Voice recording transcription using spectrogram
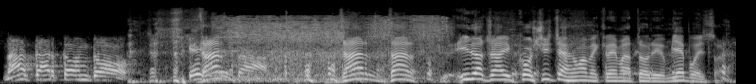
Nazdar, Tondo! Zdar! Tešme sa! Dar, dar. Ináč aj v Košiciach máme krematórium, neboj sa.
